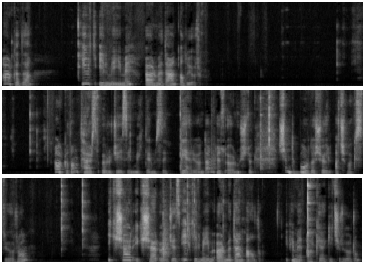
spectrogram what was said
Arkada ilk ilmeğimi örmeden alıyorum. Arkadan ters öreceğiz ilmeklerimizi. Diğer yönden düz örmüştük. Şimdi burada şöyle açmak istiyorum. İkişer ikişer öreceğiz. İlk ilmeğimi örmeden aldım. İpimi arkaya geçiriyorum.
